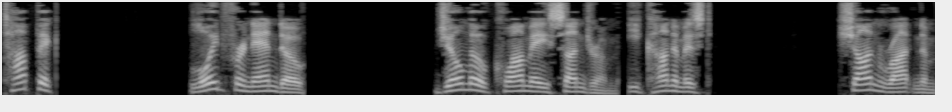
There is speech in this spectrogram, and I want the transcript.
Topic: Lloyd Fernando, Jomo Kwame Sundram, economist. Sean Rotnam.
